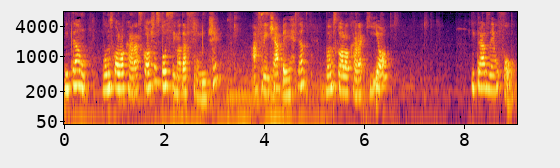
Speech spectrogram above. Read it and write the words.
Então, vamos colocar as costas por cima da frente, a frente aberta, Vamos colocar aqui, ó. E trazer o forro.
